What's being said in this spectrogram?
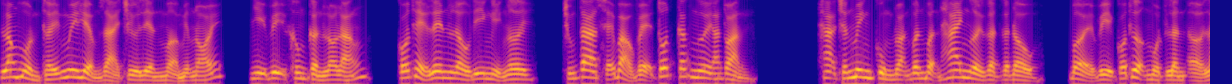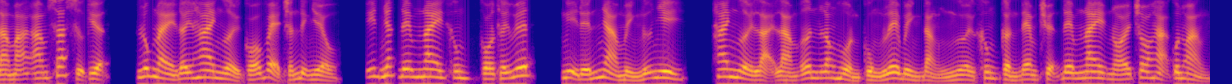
Long hồn thấy nguy hiểm giải trừ liền mở miệng nói, nhị vị không cần lo lắng, có thể lên lầu đi nghỉ ngơi, chúng ta sẽ bảo vệ tốt các ngươi an toàn. Hạ Trấn Minh cùng đoạn vân vận hai người gật gật đầu, bởi vì có thượng một lần ở La Mã ám sát sự kiện, lúc này đây hai người có vẻ chấn định nhiều, ít nhất đêm nay không có thấy huyết, nghĩ đến nhà mình nữ nhi, hai người lại làm ơn Long hồn cùng Lê Bình đẳng người không cần đem chuyện đêm nay nói cho Hạ Quân Hoàng,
